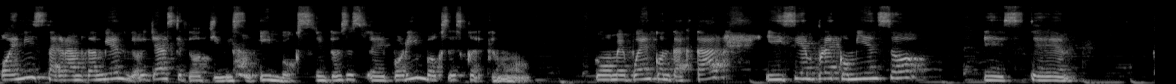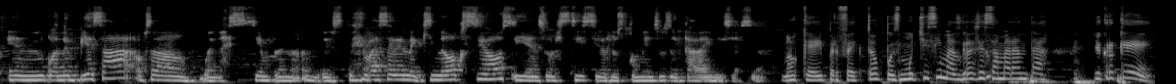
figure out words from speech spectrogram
o en Instagram también, ya ves que todo tiene su inbox. Entonces, por inbox es como, como me pueden contactar y siempre comienzo, este en, cuando empieza, o sea, bueno, siempre, ¿no? Este, va a ser en equinoccios y en solsticios los comienzos de cada iniciación. Ok, perfecto. Pues muchísimas gracias, Amaranta. Yo creo que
